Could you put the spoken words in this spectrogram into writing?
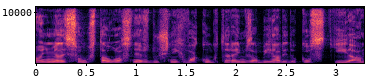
oni měli soustavu vlastně vzdušných vaků, které jim zabíhaly do kostí a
